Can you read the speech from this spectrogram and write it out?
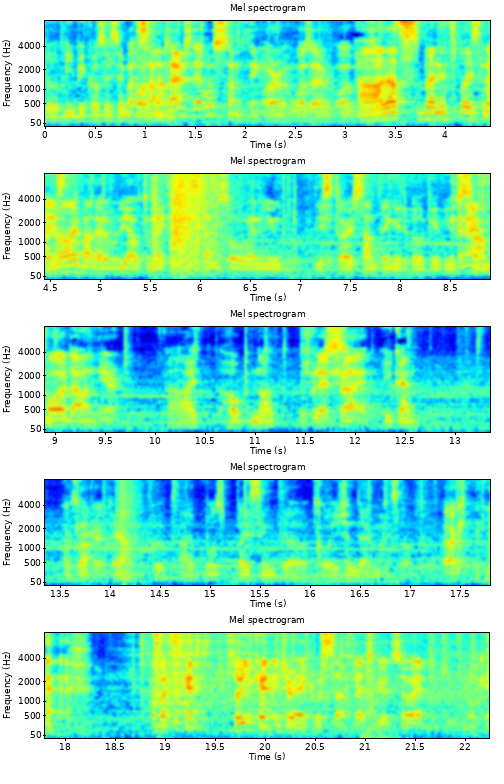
will be because it's important. But sometimes there was something, or was I? Or was Uh, that's when it's placed Placed, manually, but there will be automated system. So when you destroy something, it will give you Can I some. fall down here? Uh, I hope not. Should I try? You can. Okay, Exactly. good. Yeah, good. I was placing the collision there myself. Okay. oh, but you can. So you can interact with stuff. That's good. So I. Okay.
